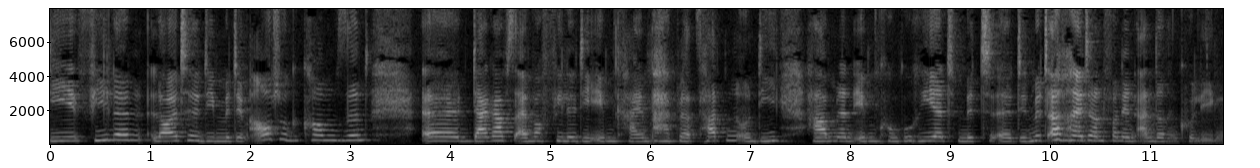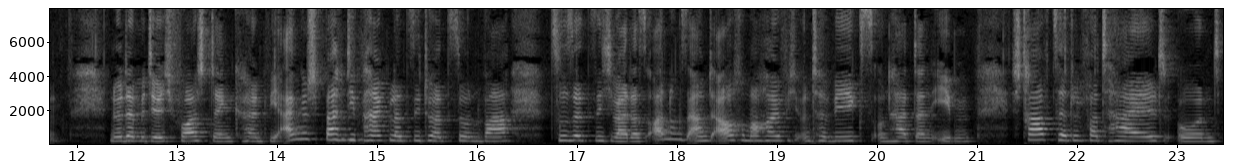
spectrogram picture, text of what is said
die vielen Leute, die mit dem Auto gekommen sind, äh, da gab es einfach viele, die eben keinen Parkplatz hatten und die haben dann eben konkurriert mit äh, den Mitarbeitern von den anderen Kollegen. Nur damit ihr euch vorstellen könnt, wie angespannt die Parkplatzsituation war. Zusätzlich war das Ordnungsamt auch immer häufig unterwegs und hat dann eben Strafzettel verteilt und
